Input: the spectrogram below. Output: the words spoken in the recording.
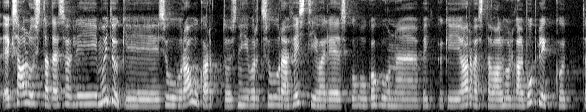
eks alustades oli muidugi suur aukartus niivõrd suure festivali ees, kuhu koguneb ikkagi arvestaval hulgal publikut.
